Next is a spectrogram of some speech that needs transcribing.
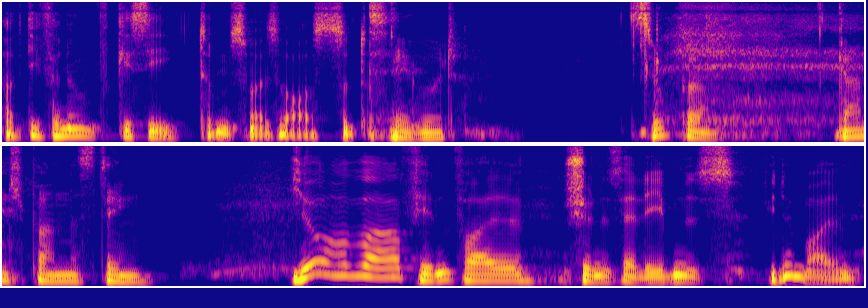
hat die Vernunft gesiegt, um es mal so auszudrücken. Sehr gut. Super. Ganz spannendes Ding. Ja, war auf jeden Fall ein schönes Erlebnis. Wieder mal.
